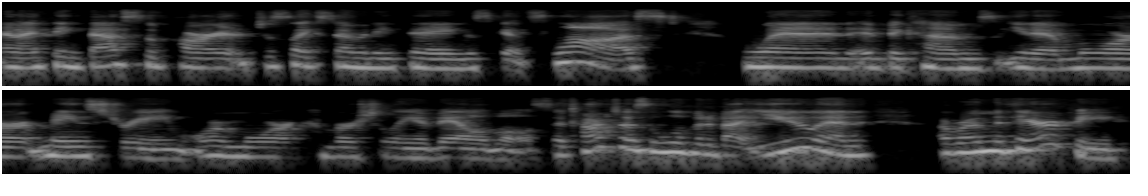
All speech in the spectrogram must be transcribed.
And I think that's the part, just like so many things, gets lost when it becomes, you know, more mainstream or more commercially available. So talk to us a little bit about you and aromatherapy.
